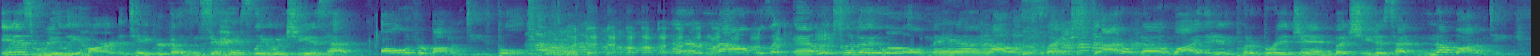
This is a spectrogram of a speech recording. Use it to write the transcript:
it is really hard to take your cousin seriously when she has had all of her bottom teeth pulled. and her mouth was like, eh, like she looked like a little old man. And I was just like, I don't know why they didn't put a bridge in, but she just had no bottom teeth.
